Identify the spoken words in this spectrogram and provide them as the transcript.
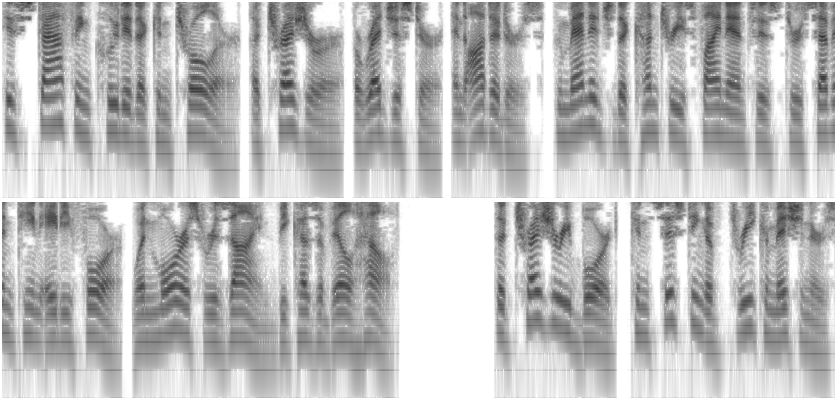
His staff included a controller, a treasurer, a register, and auditors, who managed the country's finances through 1784, when Morris resigned because of ill health. The Treasury Board, consisting of three commissioners,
